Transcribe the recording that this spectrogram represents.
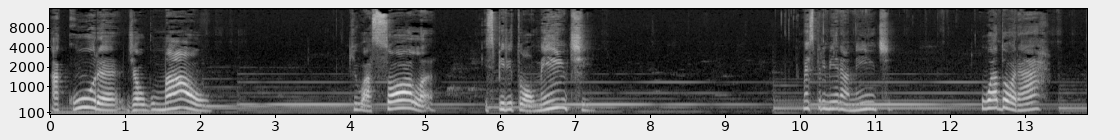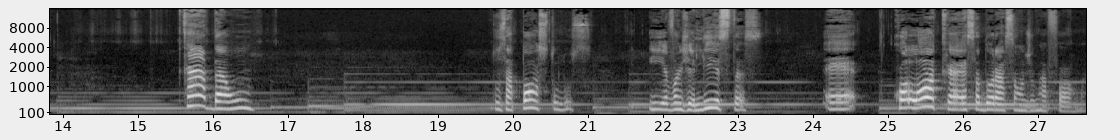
a cura de algum mal, que o assola espiritualmente. Mas, primeiramente, o adorar. Cada um dos apóstolos e evangelistas é, coloca essa adoração de uma forma.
